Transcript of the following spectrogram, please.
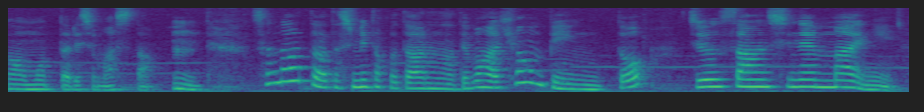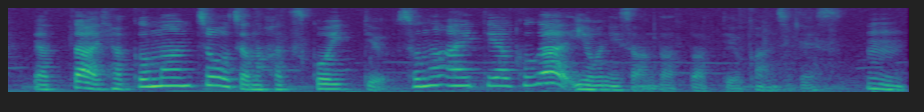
干思ったりしました。うん。その後私見たことあるのではヒョンビンと134年前にやった「100万長者の初恋」っていうその相手役がイオニさんだったっていう感じです。うん、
